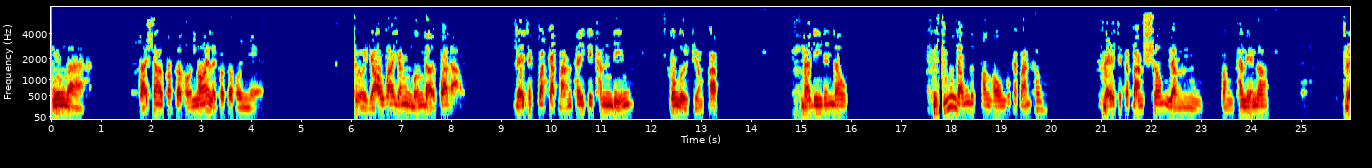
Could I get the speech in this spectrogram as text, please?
nhưng mà tại sao có cơ hội nói lại có cơ hội nhẹ thừa rõ qua dân mượn đời qua đạo, để cho các các bạn thấy cái thanh điển của người truyền pháp. Đã đi đến đâu? Thì chúng động được phần hồn của các bạn không? Để cho các bạn sống gần phần thanh điển đó. Để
